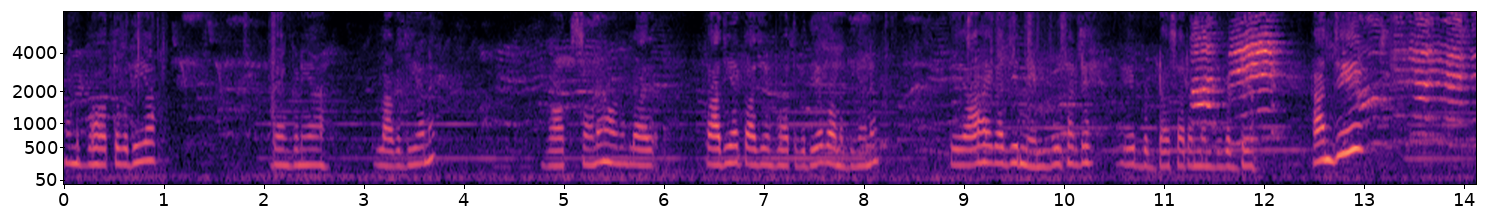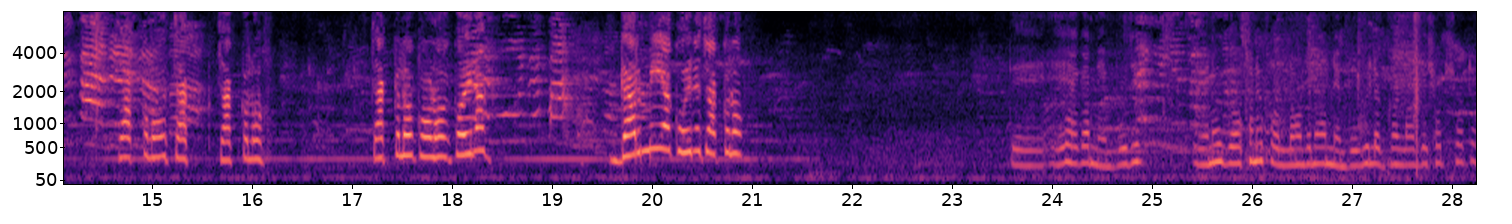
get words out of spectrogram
ਹੁਣ ਬਹੁਤ ਵਧੀਆ ਬੈਂਗਣੀਆਂ ਲੱਗਦੀਆਂ ਨੇ। ਬਹੁਤ ਸੋਹਣੇ ਹੁਣ ਲੈ, ਤਾਜ਼ੀਆਂ ਤਾਜ਼ੀਆਂ ਬਹੁਤ ਵਧੀਆ ਬਣਦੀਆਂ ਨੇ। ਤੇ ਆ ਹੈਗਾ ਜੀ ਨਿੰਬੂ ਸਾਡੇ। ਇਹ ਵੱਡਾ ਸਾਰਾ ਨਿੰਬੂ ਵੱਡੇ। ਹਾਂਜੀ। ਚੱਕ ਲਓ, ਚੱਕ ਚੱਕ ਲਓ। ਚੱਕ ਲਓ ਕੋਲੋਂ, ਕੋਈ ਨਾ। ਗਰਮੀ ਆ, ਕੋਈ ਨਾ ਚੱਕ ਲਓ। ਤੇ ਇਹ ਹੈਗਾ ਨਿੰਬੂ ਜੀ। ਇਹਨੂੰ ਵੀ ਬਹੁਤ ਸੋਹਣੇ ਫੁੱਲ ਆਉਂਦੇ ਨੇ ਨਿੰਬੂ ਵੀ ਲੱਗਣ ਲੱਗ ਗਏ ਛੋਟੇ ਛੋਟੇ।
